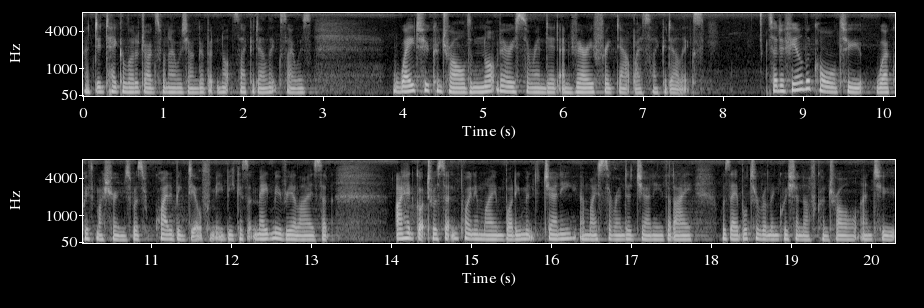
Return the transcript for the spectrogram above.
I did take a lot of drugs when I was younger, but not psychedelics. I was way too controlled and not very surrendered and very freaked out by psychedelics. So, to feel the call to work with mushrooms was quite a big deal for me because it made me realize that I had got to a certain point in my embodiment journey and my surrendered journey that I was able to relinquish enough control and to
